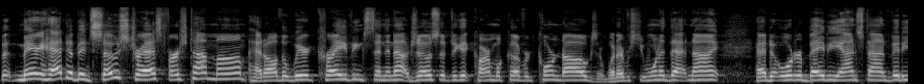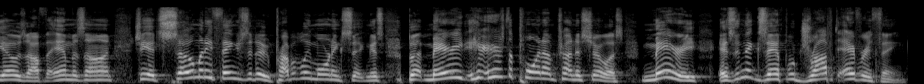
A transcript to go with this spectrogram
But Mary had to have been so stressed. First time mom, had all the weird cravings, sending out Joseph to get caramel covered corn dogs or whatever she wanted that night. Had to order baby Einstein videos off the Amazon. She had so many things to do, probably morning sickness. But Mary, here's the point I'm trying to show us Mary, as an example, dropped everything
